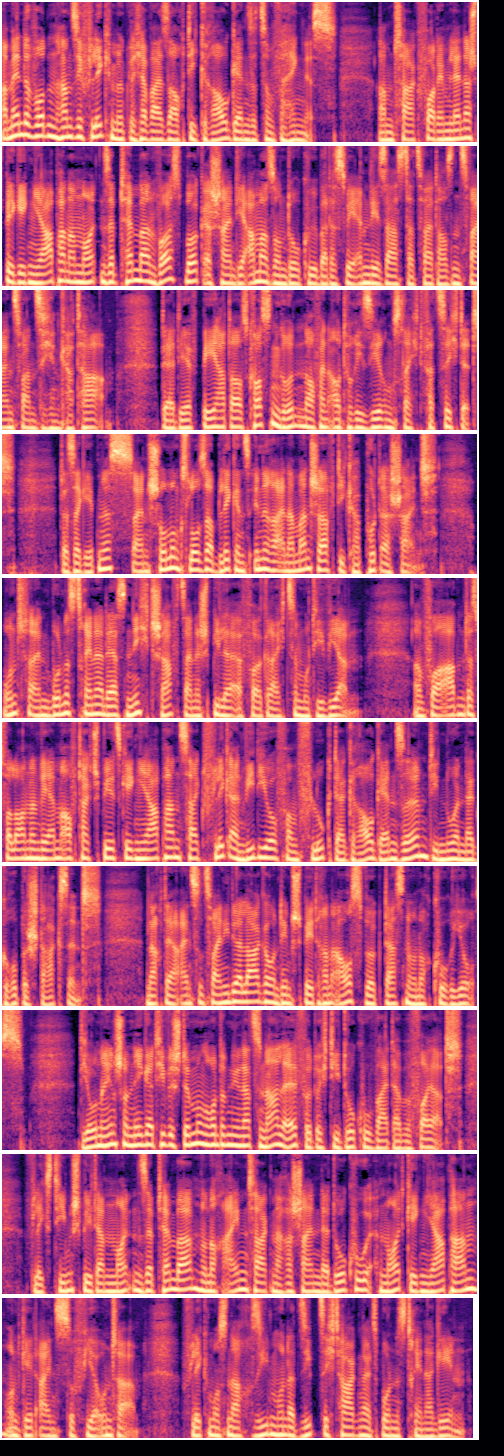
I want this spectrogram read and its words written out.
Am Ende wurden Hansi Flick möglicherweise auch die Graugänse zum Verhängnis. Am Tag vor dem Länderspiel gegen Japan am 9. September in Wolfsburg erscheint die Amazon-Doku über das WM-Desaster 2022 in Katar. Der DFB hatte aus Kostengründen auf ein Autorisierungsrecht verzichtet. Das Ergebnis? Ein schonungsloser Blick ins Innere einer Mannschaft, die kaputt erscheint. Und ein Bundestrainer, der es nicht schafft, seine Spieler erfolgreich zu motivieren. Am Vorabend des verlorenen WM-Auftaktspiels gegen Japan zeigt Flick ein Video vom Flug der Graugänse, die nur in der Gruppe stark sind. Nach der 1 2 Niederlage und dem späteren Aus wirkt das nur noch kurios. Die ohnehin schon negative Stimmung rund um die Nationalelf wird durch die Doku weiter befeuert. Flicks Team spielt am 9. September, nur noch einen Tag nach Erscheinen der Doku, erneut gegen Japan und geht 1 zu 4 unter. Flick muss nach 770 Tagen als Bundestrainer gehen.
